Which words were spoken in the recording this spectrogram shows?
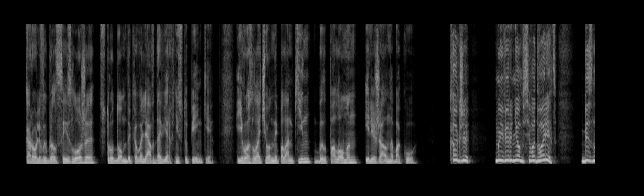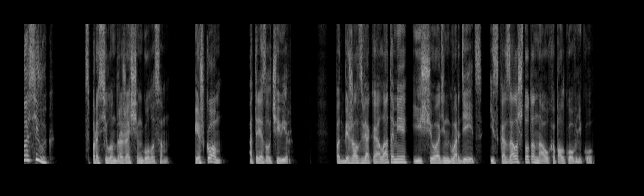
Король выбрался из ложи, с трудом доковыляв до верхней ступеньки. Его золоченный паланкин был поломан и лежал на боку. «Как же мы вернемся во дворец без носилок?» — спросил он дрожащим голосом. «Пешком!» — отрезал Чевир. Подбежал, звякая латами, еще один гвардеец и сказал что-то на ухо полковнику.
